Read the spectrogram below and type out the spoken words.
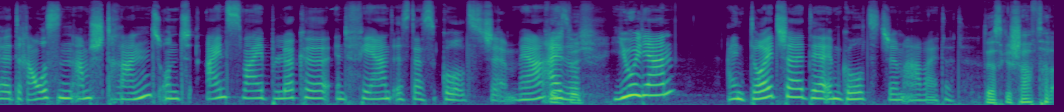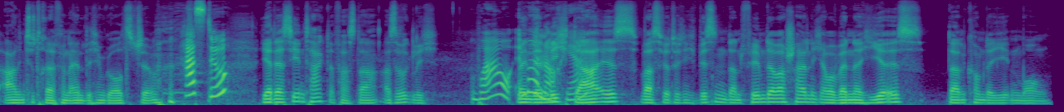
äh, draußen am Strand und ein, zwei Blöcke entfernt ist das Gold's Gym. Ja, also. Julian, ein Deutscher, der im Gold's Gym arbeitet. Der es geschafft hat, Arnie zu treffen, endlich im Gold's Gym. Hast du? Ja, der ist jeden Tag da fast da. Also wirklich. Wow, Wenn immer der noch, nicht ja? da ist, was wir natürlich nicht wissen, dann filmt er wahrscheinlich. Aber wenn er hier ist, dann kommt er jeden Morgen.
